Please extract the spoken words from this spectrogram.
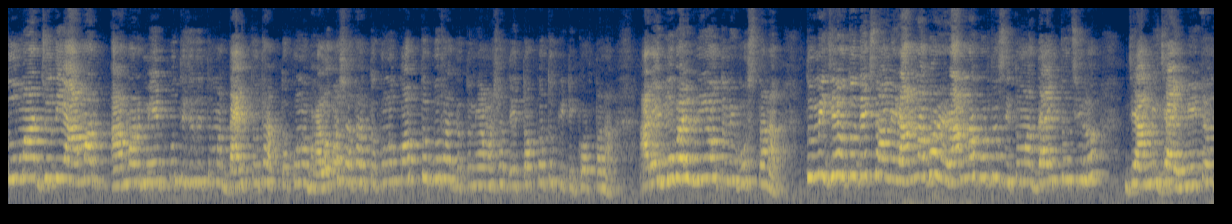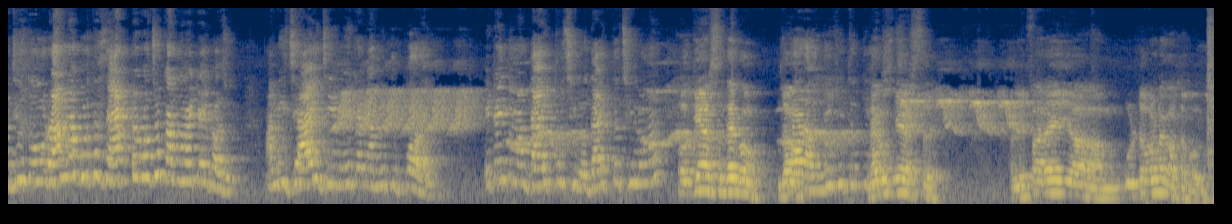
তোমার যদি আমার আমার মেয়ের প্রতি যদি তোমার দায়িত্ব থাকতো কোনো ভালোবাসা থাকতো কোনো কর্তব্য থাকতো তুমি আমার সাথে তর্কতকিটি করতো না। আর এই মোবাইল নিয়েও তুমি বসতা না। তুমি যেহেতু দেখছ আমি রান্নাঘরে রান্না করতেছি তোমার দায়িত্ব ছিল যে আমি যাই। মেয়েটা যেহেতু রান্না করতেছে একটা বাজুক আর নয়টাই বাজুক। আমি যাই যে মেয়েটাকে আমি একটু পড়াই। এটাই তোমার দায়িত্ব ছিল। দায়িত্ব ছিল না? ও কে আসছে? দেখো যাও। দাঁড়াও, দেখি তো কি দেখো। কে আসছে। লিফার এই উল্টো পাল্টা কথা বলছে।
